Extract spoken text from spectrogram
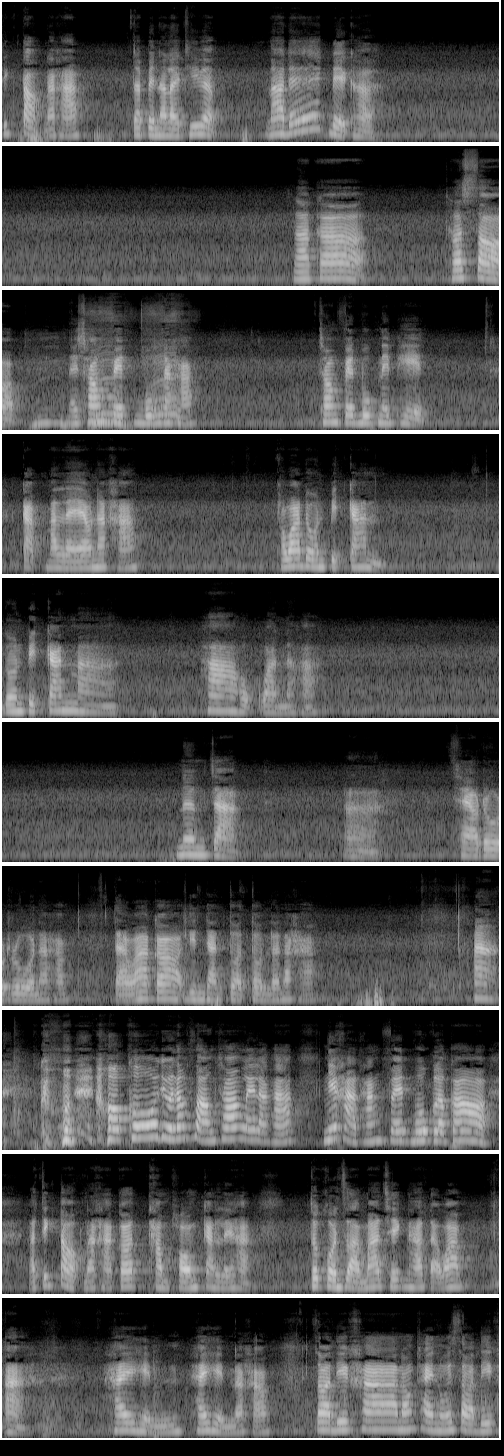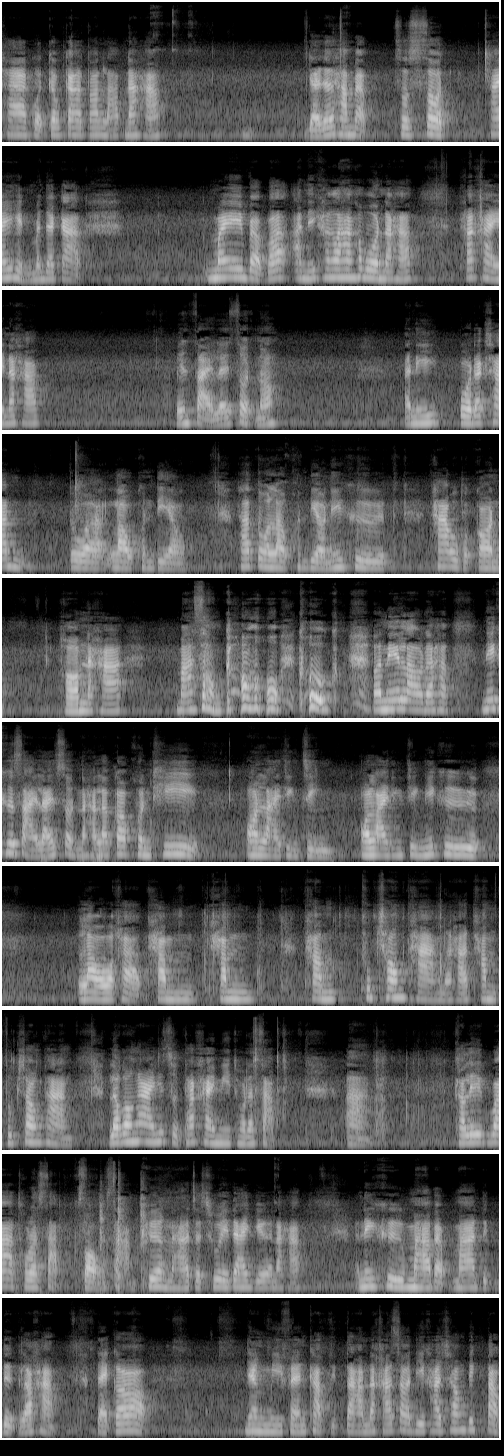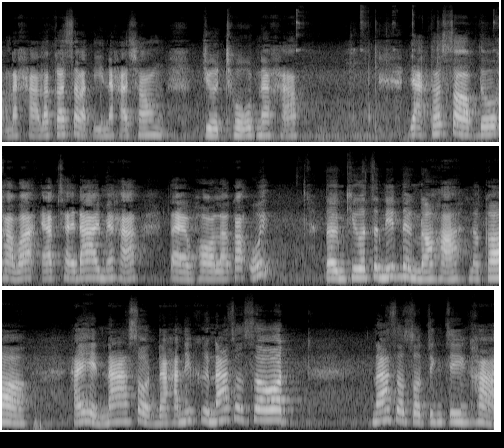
ติ๊กต็อกนะคะ จะเป็นอะไรที่แบบหน้าเด็กเด็กค่ะ แล้วก็ทดสอบในช่อง Facebook นะคะ ช่อง Facebook ในเพจ กลับมาแล้วนะคะ เพราะว่าโดนปิดกั้น โดนปิดกั้นมาห้าหกวันนะคะ เนื่องจากอ่า แชร์รัวๆนะคะ แต่ว่าก็ยืนยันตัวตนแล้วนะคะ อ่าขอบครูอยู่ทั้งสองช่องเลยเหรอคะ นี่ค่ะทั้ง Facebook แล้วก็ทิกตอกนะคะ ก็ทำพร้อมกันเลยค่ะ ทุกคนสามารถเช็คนะคะ แต่ว่า อ่า ให้เห็นให้เห็นนะคะ สวัสดีค่ะ น้องไข่นุ้ยสวัสดีค่ะ กดกากาต้อนรับนะคะเดี๋ยวจะทำแบบสดๆ ให้เห็นบรรยากาศ ไม่แบบว่าอันนี้ข้างล่างข้างบนนะคะ ถ้าใครนะคะเป็นสายไลฟ์สดเนาะอันนี้โปรดักชันตัวเราคนเดียว ถ้าตัวเราคนเดียวนี่คือถ้าอุปกรณ์พร้อมนะคะ มาสองกล้องโอ้โหวันนี้เรานะคะ นี่คือสายไลฟ์สดนะคะ แล้วก็คนที่ออนไลน์จริง ๆ ออนไลน์จริง ๆ นี่คือเราอะค่ะทำทำทำทุกช่องทางนะคะทำทุกช่องทาง แล้วก็ง่ายที่สุดถ้าใครมีโทรศัพท์อ่า เขาเรียกว่าโทรศัพท์สองสามเครื่องนะคะ จะช่วยได้เยอะนะคะ อันนี้คือมาแบบมาดึกๆแล้วค่ะ แต่ก็ยังมีแฟนคลับติดตามนะคะ สวัสดีค่ะช่อง TikTok นะคะ แล้วก็สวัสดีนะคะช่อง YouTube นะคะ อยากทดสอบดูค่ะว่าแอปใช้ได้ไหมคะ แต่พอแล้วก็อุ้ยเติมคิวสักนิดหนึ่งเนาะคะแล้วก็ให้เห็นหน้าสดนะคะ นี่คือหน้าสดสดหน้าสดสดจริง ๆ ค่ะ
